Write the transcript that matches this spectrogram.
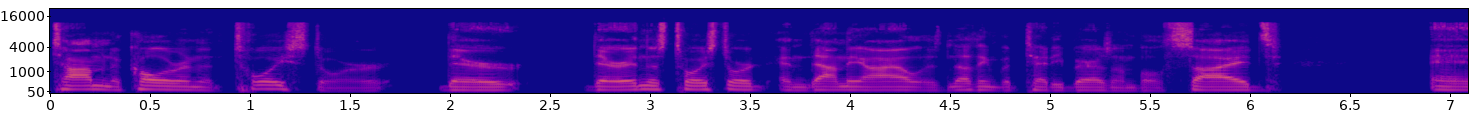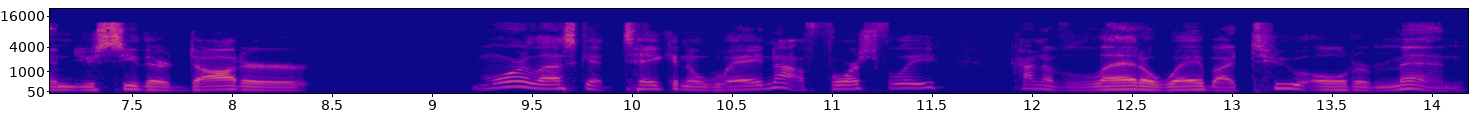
Tom and Nicole are in a toy store, they're they're in this toy store and down the aisle is nothing but teddy bears on both sides. And you see their daughter more or less get taken away not forcefully kind of led away by two older men.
